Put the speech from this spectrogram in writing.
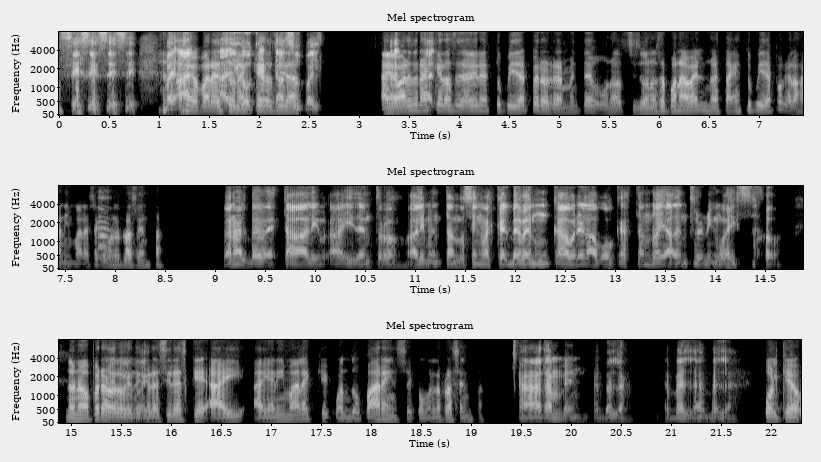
sí, sí, sí. sí. a mí me parece una asquerosidad. A mí me parece una asquerosidad y una estupidez, pero realmente uno, si uno se pone a ver, no es tan estupidez porque los animales se comen el placenta. Bueno, el bebé está ahí dentro alimentando, si no es que el bebé nunca abre la boca estando allá adentro, anyway. So. No, no, pero lo que te quiero decir es que hay, hay animales que cuando paren se comen la placenta. Ah, también, es verdad, es verdad, es verdad. Porque,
